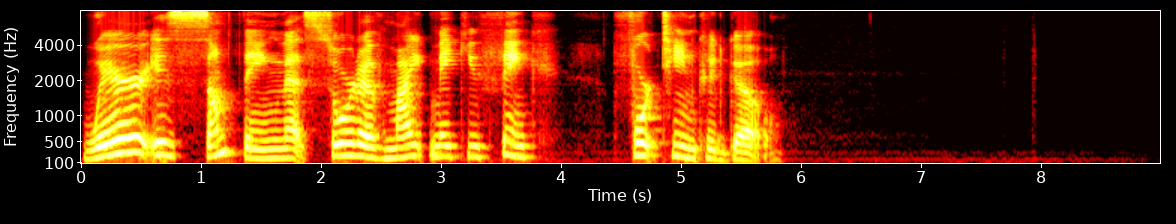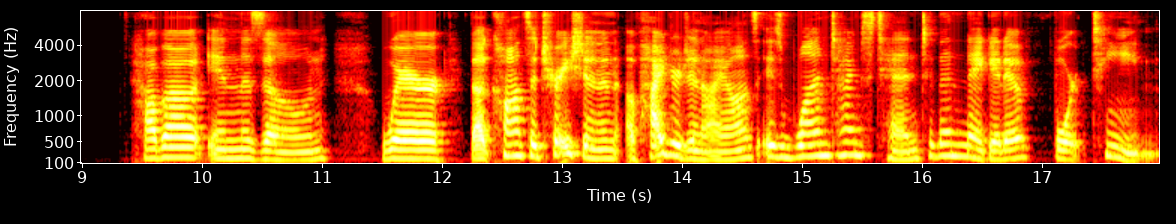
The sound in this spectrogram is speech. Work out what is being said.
where is something that sort of might make you think 14 could go? How about in the zone where the concentration of hydrogen ions is 1 times 10 to the negative 14?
